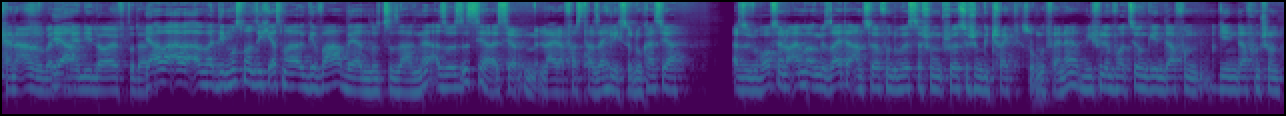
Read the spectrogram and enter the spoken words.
keine Ahnung, über Ja. dein Handy läuft oder. Ja, aber, aber, aber dem muss man sich erstmal gewahr werden, sozusagen. Ne? Also es ist ja, ist ja leider fast tatsächlich so. Du kannst ja, also du brauchst ja nur einmal irgendeine Seite ansurfen und du wirst ja schon, du wirst ja schon getrackt, so ungefähr. Ne? Wie viele Informationen gehen davon, gehen davon schon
